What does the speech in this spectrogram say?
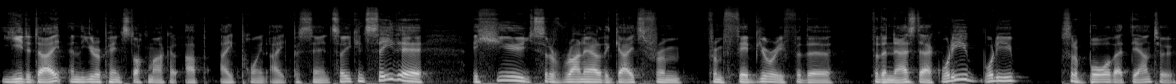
year to date, and the European stock market up 8.8%. So you can see there a huge sort of run out of the gates from from February for the for the Nasdaq. What do you what do you sort of boil that down to?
